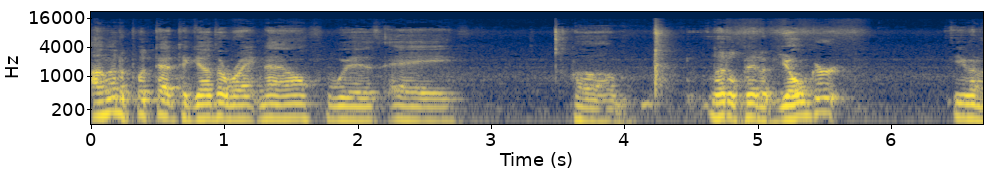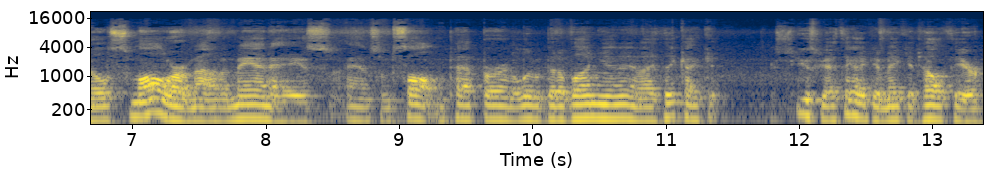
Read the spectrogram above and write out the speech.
I'm going to put that together right now with a um, little bit of yogurt even a smaller amount of mayonnaise and some salt and pepper and a little bit of onion and I think I could, excuse me, I think I can make it healthier.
